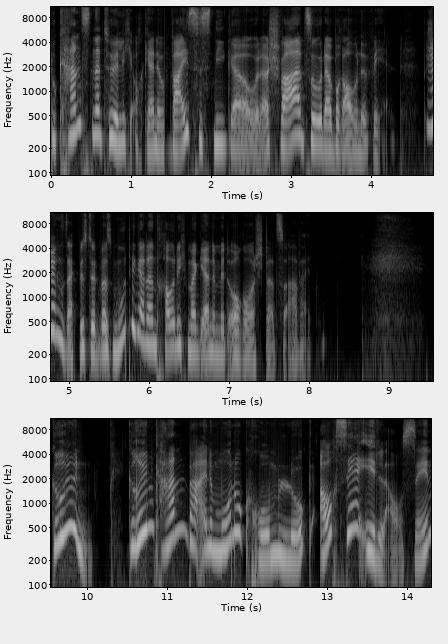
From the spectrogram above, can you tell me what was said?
Du kannst natürlich auch gerne weiße Sneaker oder schwarze oder braune wählen. Wie schon gesagt, bist du etwas mutiger, dann trau dich mal gerne mit Orange da zu arbeiten. Grün. Grün kann bei einem Monochrom-Look auch sehr edel aussehen,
